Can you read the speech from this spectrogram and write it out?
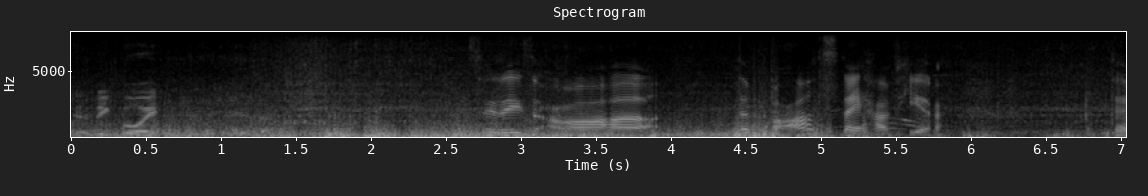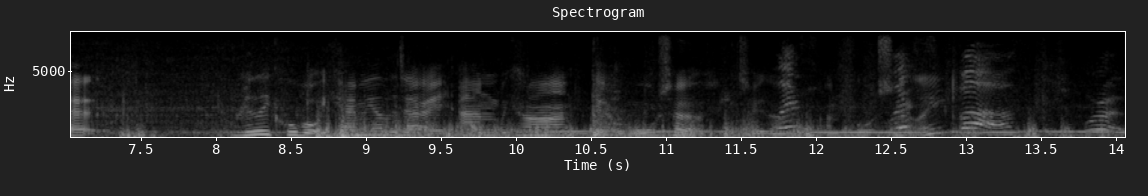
Yeah, big boy. He is actually. So these are the baths they have here. They're really cool, but we came the other day and we can't get water to them, unfortunately. Which bus is blue?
